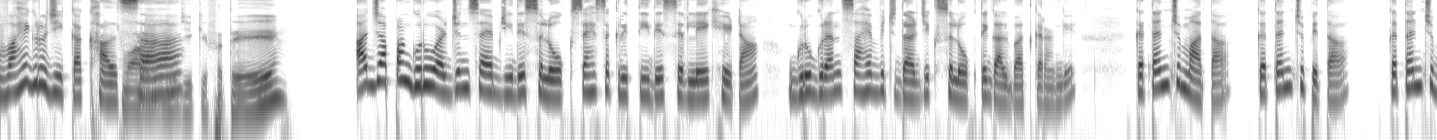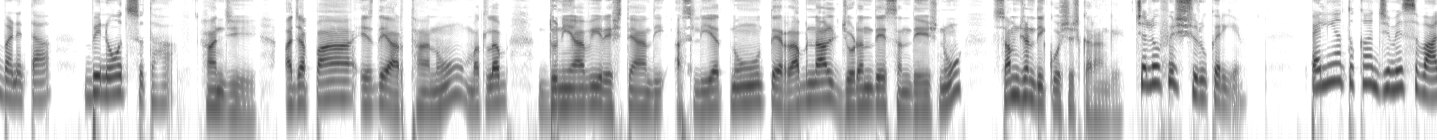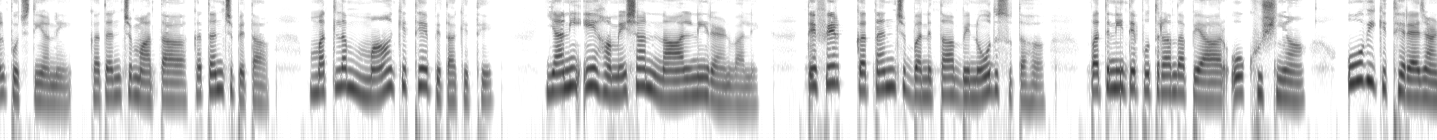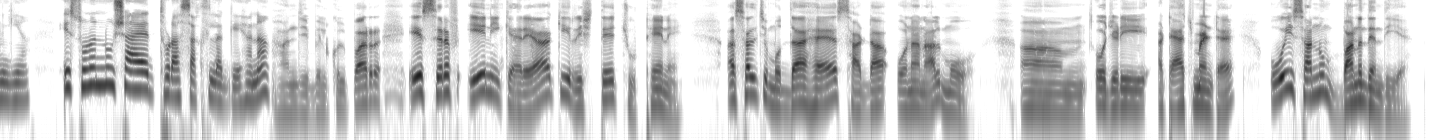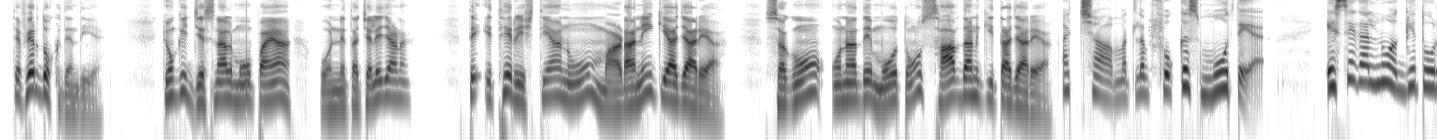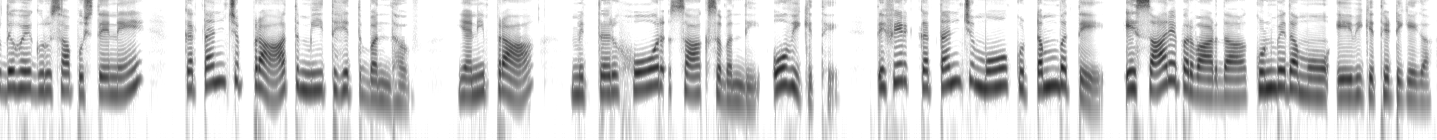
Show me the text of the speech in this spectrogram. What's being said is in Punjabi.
ਵਾਹਿਗੁਰੂ ਜੀ ਕਾ ਖਾਲਸਾ। ਵਾਹਿਗੁਰੂ ਜੀ ਕੀ ਫਤਿਹ। ਅੱਜ ਆਪਾਂ ਗੁਰੂ ਅਰਜਨ ਸਾਹਿਬ ਜੀ ਦੇ ਸ਼ਲੋਕ ਸਹਿਸਕ੍ਰਿਤੀ ਦੇ ਸਿਰਲੇਖ ਹੇਠਾਂ ਗੁਰੂ ਗ੍ਰੰਥ ਸਾਹਿਬ ਵਿੱਚ ਦਰਜ ਇੱਕ ਸ਼ਲੋਕ ਤੇ ਗੱਲਬਾਤ ਕਰਾਂਗੇ। ਕਤੰਚ ਮਾਤਾ ਕਤੰਚ ਪਿਤਾ ਕਤੰਚ ਬਣਤਾ ਬਿਨੋਦ ਸੁਤਹਾ। ਹਾਂਜੀ ਅੱਜ ਆਪਾਂ ਇਸ ਦੇ ਅਰਥਾਂ ਨੂੰ ਮਤਲਬ ਦੁਨਿਆਵੀ ਰਿਸ਼ਤਿਆਂ ਦੀ ਅਸਲੀਅਤ ਨੂੰ ਤੇ ਰੱਬ ਨਾਲ ਜੁੜਨ ਦੇ ਸੰਦੇਸ਼ ਨੂੰ ਸਮਝਣ ਦੀ ਕੋਸ਼ਿਸ਼ ਕਰਾਂਗੇ। ਚਲੋ ਫਿਰ ਸ਼ੁਰੂ ਕਰੀਏ। ਪਹਿਲੀਆਂ ਤੁਕਾਂ ਜਿਵੇਂ ਸਵਾਲ ਪੁੱਛਦੀਆਂ ਨੇ, ਕਤਨ 'ਚ ਮਾਤਾ, ਕਤਨ 'ਚ ਪਿਤਾ, ਮਤਲਬ ਮਾਂ ਕਿੱਥੇ, ਪਿਤਾ ਕਿੱਥੇ? ਯਾਨੀ ਇਹ ਹਮੇਸ਼ਾ ਨਾਲ ਨਹੀਂ ਰਹਿਣ ਵਾਲੇ। ਤੇ ਫਿਰ ਕਤਨ 'ਚ ਬਨਤਾ ਬਿਨੋਦ ਸੁਤਹ, ਪਤਨੀ ਤੇ ਪੁੱਤਰਾਂ ਦਾ ਪਿਆਰ, ਉਹ ਖੁਸ਼ੀਆਂ, ਉਹ ਵੀ ਕਿੱਥੇ ਰਹਿ ਜਾਣਗੀਆਂ? ਇਹ ਸੁਣਨ ਨੂੰ ਸ਼ਾਇਦ ਥੋੜਾ ਸਖਤ ਲੱਗੇ, ਹਨਾ? ਹਾਂਜੀ, ਬਿਲਕੁਲ, ਪਰ ਇਹ ਸਿਰਫ ਇਹ ਨਹੀਂ ਕਹਿ ਰਿਹਾ ਕਿ ਰਿਸ਼ਤੇ ਝੂਠੇ ਨੇ। ਅਸਲ 'ਚ ਮੁੱਦਾ ਹੈ ਸਾਡਾ ਉਹਨਾਂ ਨਾਲ ਮੋਹ। ਉਹ ਜਿਹੜੀ ਅਟੈਚਮੈਂਟ ਹੈ, ਉਹ ਹੀ ਸਾਨੂੰ ਬੰਨ ਦਿੰਦੀ ਹੈ। ਤੇ ਫਿਰ ਦੁੱਖ ਦਿੰਦੀ ਹੈ। ਕਿਉਂਕਿ ਜਿਸ ਨਾਲ ਮੋਹ ਪਾਇਆ, ਉਹਨੇ ਤਾਂ ਚਲੇ ਜਾਣਾ। ਤੇ ਇੱਥੇ ਰਿਸ਼ਤਿਆਂ ਨੂੰ ਮਾੜਾ ਨਹੀਂ ਕਿਹਾ ਜਾ ਰਿਹਾ। ਸਗੋਂ ਉਹਨਾਂ ਦੇ ਮੋਹ ਤੋਂ ਸਾਵਧਾਨ ਕੀਤਾ ਜਾ ਰਿਹਾ। ਅੱਛਾ, ਮਤਲਬ ਫੋਕਸ ਮੋਹ ਤੇ ਹੈ। ਇਸੇ ਗੱਲ ਨੂੰ ਅੱਗੇ ਤੋਰਦੇ ਹੋਏ ਗੁਰੂ ਸਾਹਿਬ ਪੁੱਛਦੇ ਨੇ ਕਤੰਚ ਭਰਾਤ ਮੀਤ ਹਿਤ ਬੰਧਵ? ਯਾਨੀ ਭਰਾ, ਮਿੱਤਰ, ਹੋਰ ਸਾਖ ਸੰਬੰਧੀ, ਉਹ ਵੀ ਕਿੱਥੇ? ਤੇ ਫਿਰ ਕਤੰਚ ਮੋਹ ਕੁਟੰਬ ਤੇ, ਇਹ ਸਾਰੇ ਪਰਿਵਾਰ ਦਾ, ਕੁਣਬੇ ਦਾ ਮੋਹ ਇਹ ਵੀ ਕਿੱਥੇ ਟਿਕੇਗਾ?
